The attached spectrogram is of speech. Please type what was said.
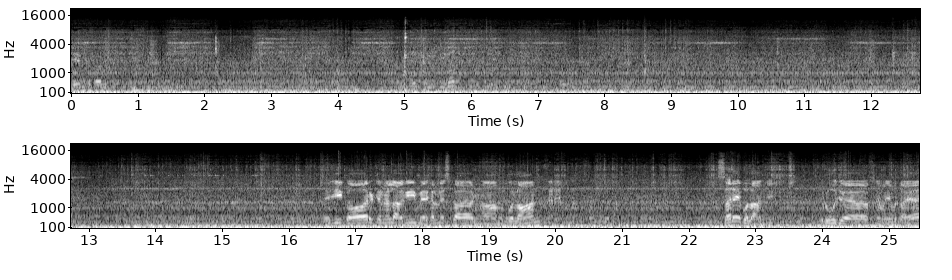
जी एक और टनल आ गई, मेरे ख्याल में इसका नाम बुलान। सरे बुलान जी। क्रू जो है, उसने मुझे बताया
